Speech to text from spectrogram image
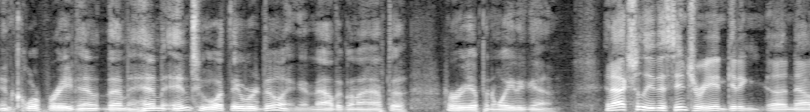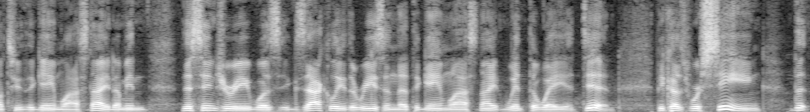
incorporate him them him into what they were doing, and now they're going to have to hurry up and wait again. And actually, this injury, and getting uh, now to the game last night, I mean, this injury was exactly the reason that the game last night went the way it did. Because we're seeing that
